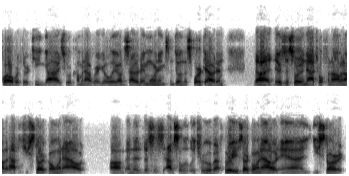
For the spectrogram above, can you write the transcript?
12 or 13 guys who were coming out regularly on Saturday mornings and doing this workout. And uh, there's this sort of natural phenomenon that happens. You start going out, um, and this is absolutely true of F3. You start going out and you start,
